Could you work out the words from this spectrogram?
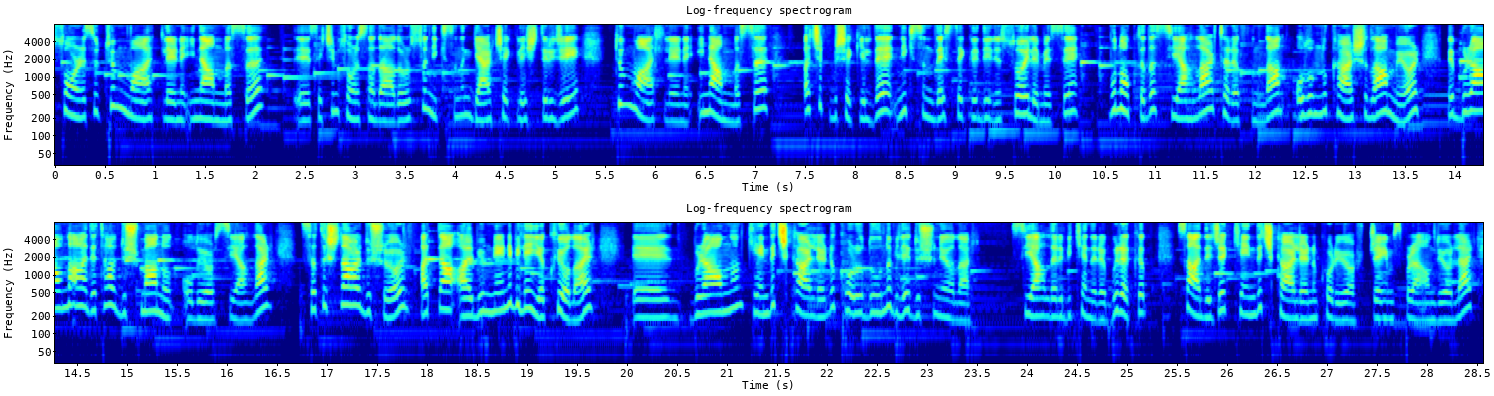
sonrası tüm vaatlerine inanması, e, seçim sonrasında daha doğrusu Nixon'ın gerçekleştireceği tüm vaatlerine inanması, açık bir şekilde Nixon desteklediğini söylemesi bu noktada siyahlar tarafından olumlu karşılanmıyor ve Brown'a adeta düşman ol- oluyor siyahlar. Satışlar düşüyor hatta albümlerini bile yakıyorlar. Ee, Brown'un kendi çıkarlarını koruduğunu bile düşünüyorlar. Siyahları bir kenara bırakıp sadece kendi çıkarlarını koruyor James Brown diyorlar.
